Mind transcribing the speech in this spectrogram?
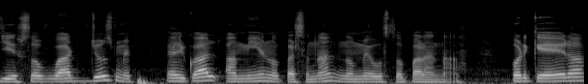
Gears of War Judgment, el cual a mí en lo personal no me gustó para nada, porque era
